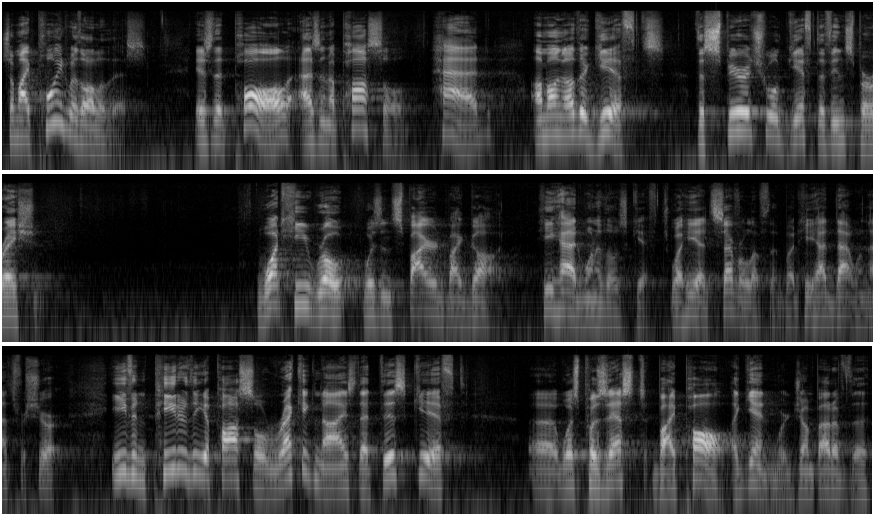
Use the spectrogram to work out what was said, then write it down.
So my point with all of this is that Paul, as an apostle, had, among other gifts, the spiritual gift of inspiration. What he wrote was inspired by God. He had one of those gifts. Well, he had several of them, but he had that one, that's for sure. Even Peter the apostle recognized that this gift uh, was possessed by Paul. Again, we'll jump out of the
